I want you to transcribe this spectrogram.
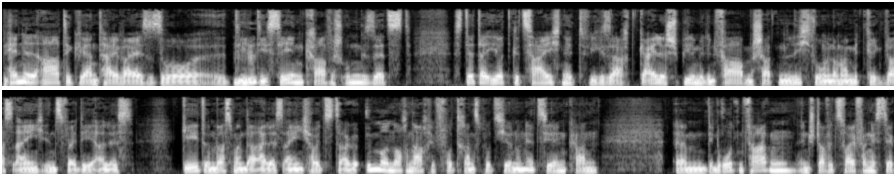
Panelartig werden teilweise so äh, die, die Szenen grafisch umgesetzt, ist detailliert gezeichnet, wie gesagt, geiles Spiel mit den Farben, Schatten, Licht, wo man nochmal mitkriegt, was eigentlich in 2D alles geht und was man da alles eigentlich heutzutage immer noch nach wie vor transportieren und erzählen kann. Ähm, den roten Faden in Staffel 2 fand ich sehr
